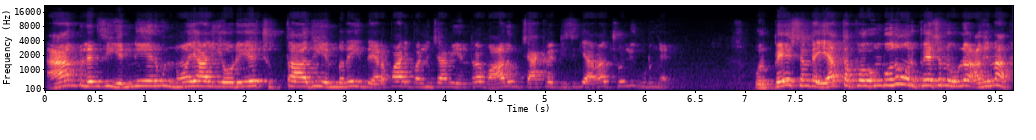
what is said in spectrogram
ஆம்புலன்ஸ் எந்நேரமும் நோயாளியோடையே சுத்தாது என்பதை இந்த எடப்பாடி பழனிசாமி என்ற வாழும் சாக்ரட்டிஸுக்கு யாராவது சொல்லி கொடுங்க. ஒரு பேஷண்ட்டை ஏத்த போகும்போதும் ஒரு பேஷண்ட் உள்ள அது என்ன?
